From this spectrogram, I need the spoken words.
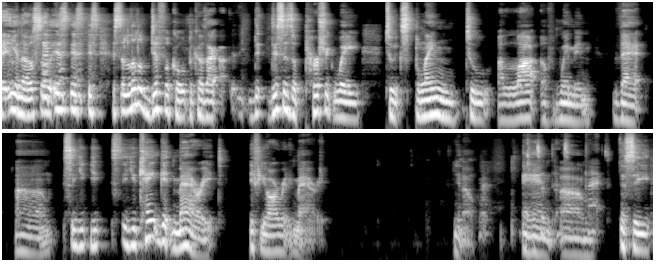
yeah, you know, so it's it's it's it's a little difficult because I th- this is a perfect way to explain to a lot of women that um see you you, see, you can't get married if you're already married. You know. And That's a- that's um and see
